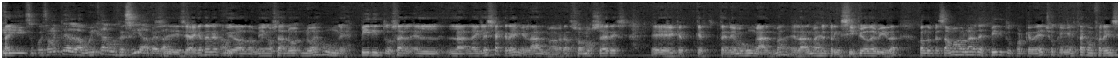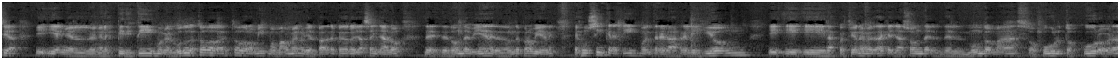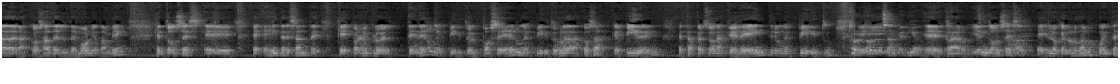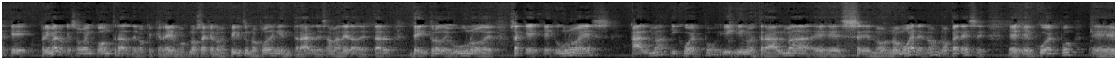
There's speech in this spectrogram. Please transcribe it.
Y supuestamente la Ouija nos decía, ¿verdad? Sí, sí, hay que tener ah. cuidado también. O sea, no, no es un espíritu. O sea, el, la, la, iglesia cree en el alma, ¿verdad? Somos seres eh, que, que, tenemos un alma, el alma es el principio de vida. Cuando empezamos a hablar de espíritu, porque de hecho que en esta conferencia y, y en, el, en, el, espiritismo, en el vudú, es todo, es todo lo mismo más o menos, y el padre Pedro ya señaló de, de dónde viene, de dónde proviene, es un sincretismo entre la religión y, y, y las cuestiones, ¿verdad?, que ya son del, del mundo más oculto, oscuro, ¿verdad?, de las cosas del demonio también. Entonces, eh, es interesante que, por ejemplo, el tener un espíritu, el poseer un espíritu, es una de las cosas que piden estas personas que le entre un espíritu. Sobre todo en santería. Eh, claro, y sí, entonces eh, lo que no nos damos cuenta es que, primero, que eso va en contra de lo que creemos, ¿no? O sea, que los espíritus no pueden entrar de esa manera de estar dentro de uno, de, o sea, que uno es alma y cuerpo y, y nuestra alma eh, es, eh, no, no, muere, ¿no? no perece. Eh, el cuerpo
